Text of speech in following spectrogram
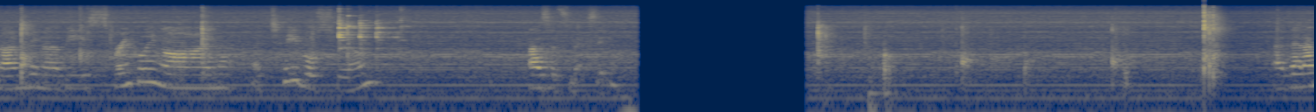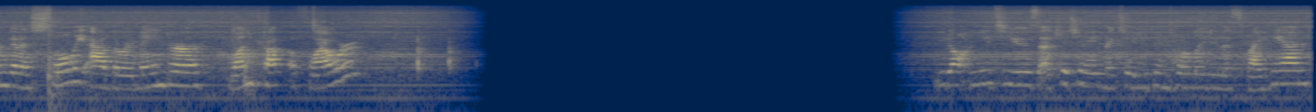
and I'm going to be sprinkling on a tablespoon as it's mixing. And then I'm going to slowly add the remainder one cup of flour. Don't need to use a KitchenAid mixer. You can totally do this by hand,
